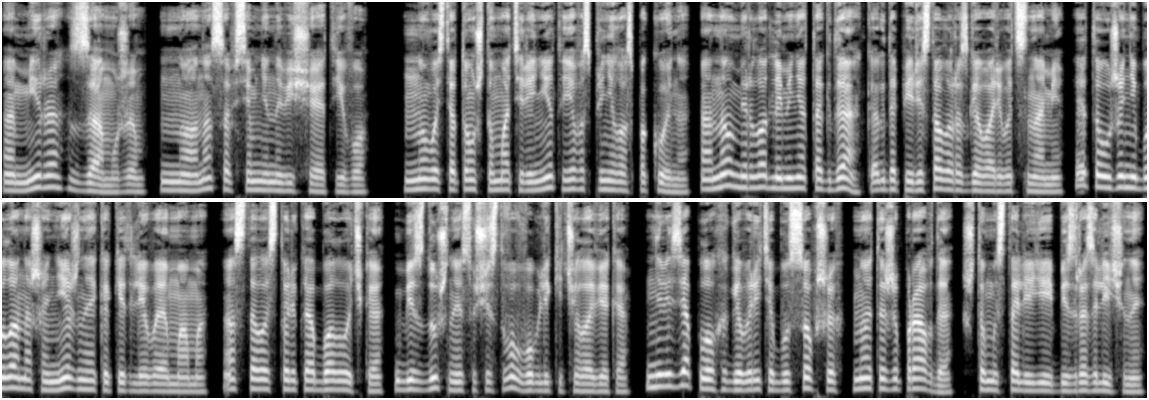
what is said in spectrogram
А Мира замужем, но она совсем не навещает его. Новость о том, что матери нет, я восприняла спокойно. Она умерла для меня тогда, когда перестала разговаривать с нами. Это уже не была наша нежная, кокетливая мама. Осталась только оболочка, бездушное существо в облике человека. Нельзя плохо говорить об усопших, но это же правда, что мы стали ей безразличны.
